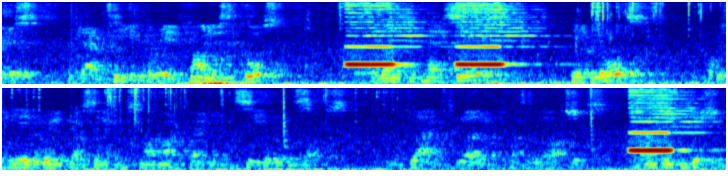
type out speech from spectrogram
Where it gets serious. We guarantee the Korean finest, of course. The London Compare Series here at Lords. You probably hear the wind gusting across my microphone. You can see the windsocks and the flags blowing in front of the archers. Challenging conditions.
